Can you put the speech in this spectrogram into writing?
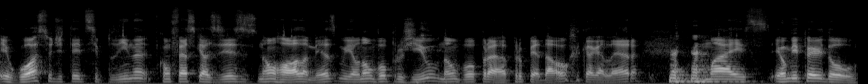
eu gosto de ter disciplina. Confesso que às vezes não rola mesmo. E eu não vou pro Gil, não vou para pro pedal com a galera. mas eu me perdoo.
